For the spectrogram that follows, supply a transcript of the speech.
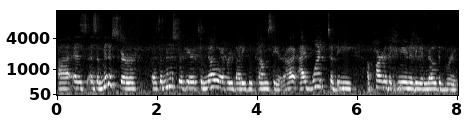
uh, as, as a minister, as a minister here, to know everybody who comes here. I, I want to be a part of the community and know the group.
